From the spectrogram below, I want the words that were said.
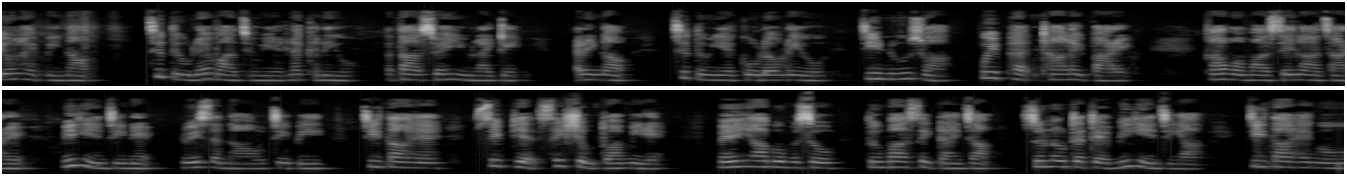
ပြောလိုက်ပြီးနောက်ချစ်သူလဲဝါကျူရဲ့လက်ကလေးကိုအသာဆွဲယူလိုက်တယ်အဲ့ဒီနောက် ချစ်သူရဲ့ကိုယ်လုံးလေးကိုကြည်နူးစွာပွေ့ဖက်ထားလိုက်ပါတယ်ကားပေါ်မှာဆင်းလာကြတဲ့မိခင်ကြီးနဲ့နှွေးစနာကိုကြည့်ပြီးကြည်တာဟန်စိတ်ပြက်စိတ်ရှုပ်သွားမိတယ်။ဘဲရာကိုမဆိုသူမစိတ်တိုင်းကြောင့်ဇွန်းလုတ်တက်တဲ့မိခင်ကြီးဟာကြည်တာဟန်ကို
